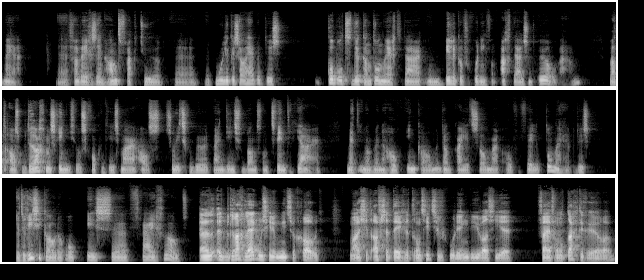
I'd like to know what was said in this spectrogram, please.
nou ja, vanwege zijn handfractuur het moeilijker zou hebben. Dus koppelt de kantonrechter daar een billijke vergoeding van 8000 euro aan. Wat als bedrag misschien niet heel schokkend is, maar als zoiets gebeurt bij een dienstverband van 20 jaar met iemand met een hoog inkomen, dan kan je het zomaar over vele tonnen hebben. Dus het risico erop is uh, vrij groot. En het, het, bedrag lijkt misschien ook niet zo groot, maar als je het afzet tegen de transitievergoeding, die was hier 580 euro.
